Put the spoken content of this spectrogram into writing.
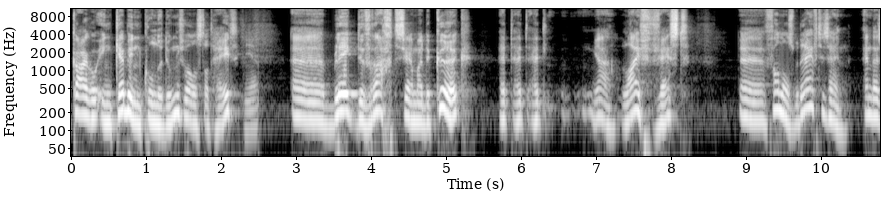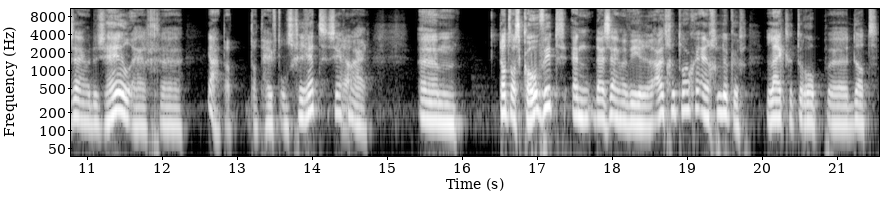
cargo in cabin konden doen, zoals dat heet, ja. uh, bleek de vracht, zeg maar de kurk, het, het, het ja, live vest van ons bedrijf te zijn. En daar zijn we dus heel erg, ja, dat, dat heeft ons gered, zeg ja. maar. Um, dat was COVID en daar zijn we weer uitgetrokken. En gelukkig lijkt het erop dat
